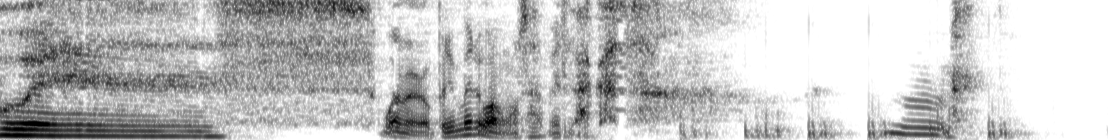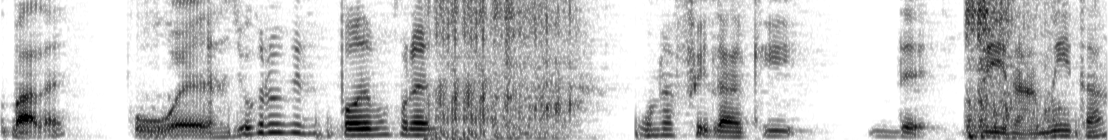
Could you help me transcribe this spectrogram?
Pues... Bueno, lo primero vamos a ver la casa. Mm, vale, pues yo creo que podemos poner una fila aquí de dinamita.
